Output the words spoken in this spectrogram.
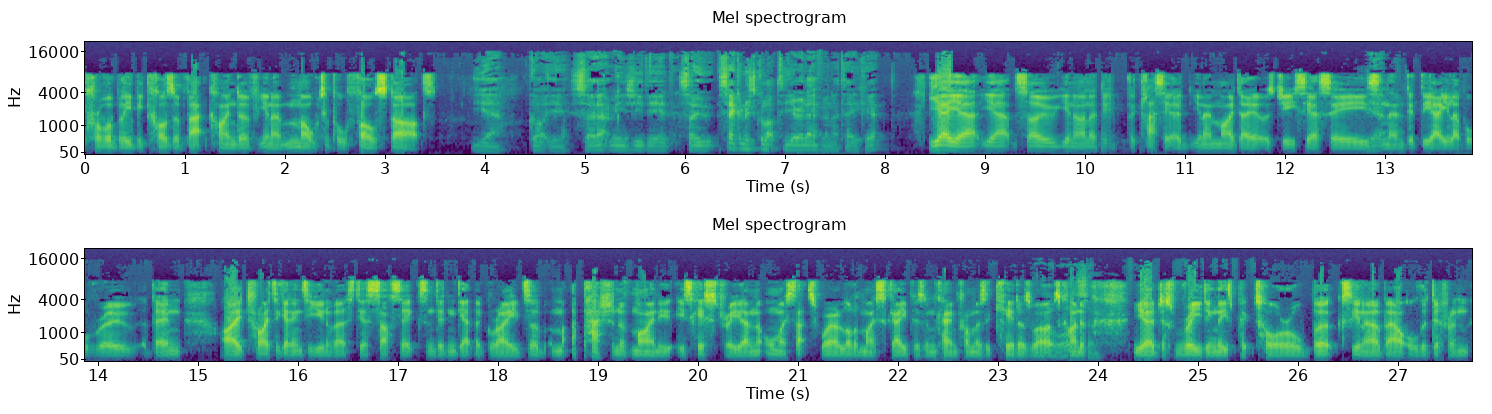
probably because of that kind of you know multiple false starts. Yeah, Got you. So that means you did so secondary school up to year eleven. I take it. Yeah, yeah, yeah. So you know, and I did the classic. Uh, you know, my day it was GCSEs, yeah. and then did the A level route. Then I tried to get into University of Sussex and didn't get the grades. A, a, passion of mine is history, and almost that's where a lot of my escapism came from as a kid as well. Oh, it's awesome. kind of yeah, just reading these pictorial books, you know, about all the different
